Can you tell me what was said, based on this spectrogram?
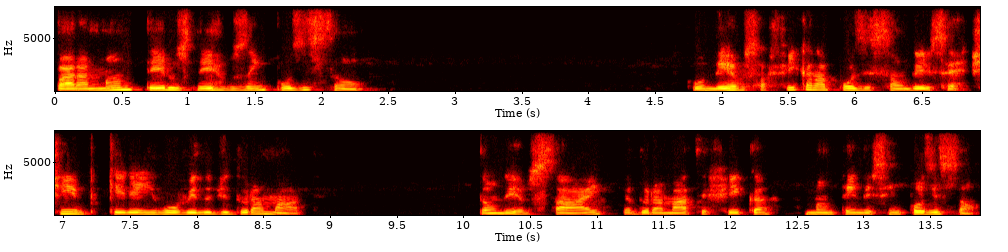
para manter os nervos em posição. O nervo só fica na posição dele certinho porque ele é envolvido de dura mater. Então o nervo sai e a dura mater fica mantendo isso em posição.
